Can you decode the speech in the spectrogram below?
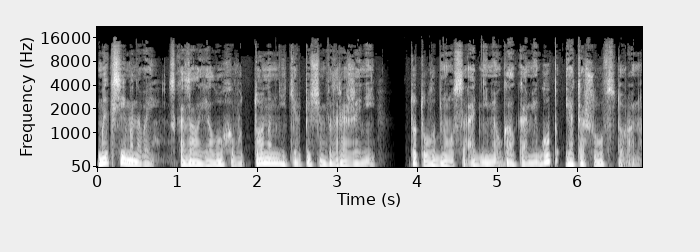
«Мы к Симоновой», — сказал я Лохову тоном, нетерпящим возражений. Тот улыбнулся одними уголками губ и отошел в сторону.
